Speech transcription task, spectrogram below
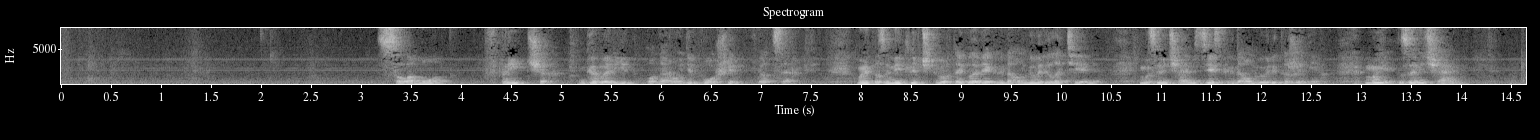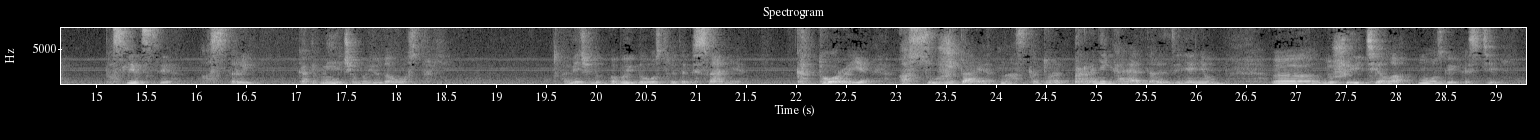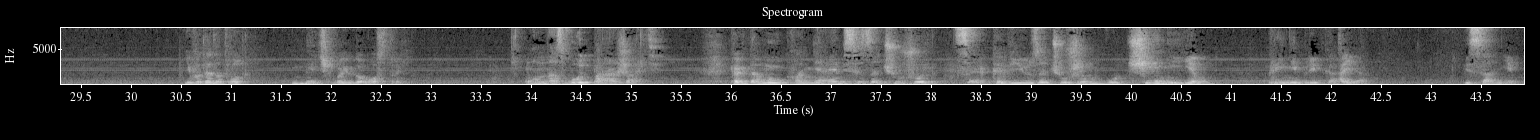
Соломон в притчах говорит о народе Божьем и о церкви. Мы это заметили в 4 главе, когда он говорил о теле. Мы замечаем здесь, когда он говорит о жене. Мы замечаем последствия остры, как меч обоюдоострый. А меч обоюдоострый – это Писание, которое осуждает нас, которое проникает до разделения э, души и тела, мозга и костей. И вот этот вот меч обоюдоострый, он нас будет поражать, когда мы уклоняемся за чужой церковью, за чужим учением, пренебрегая Писанием.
